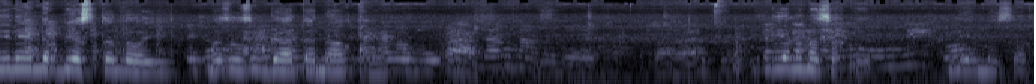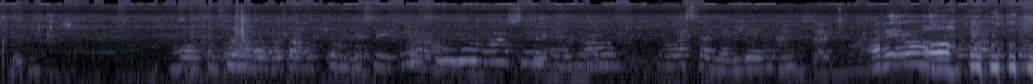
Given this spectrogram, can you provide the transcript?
Ninenervyos tuloy. Masusugatan ako. Hindi yan masakit. Hindi yan masakit. Are oh.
